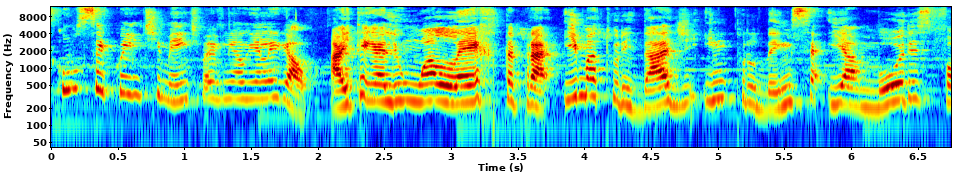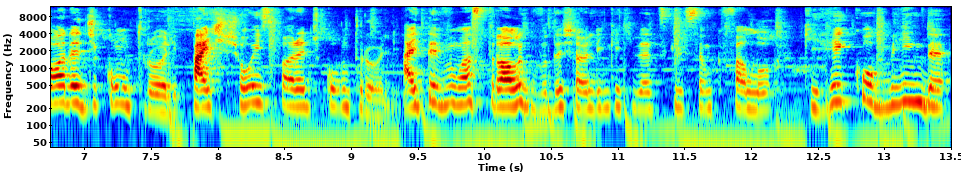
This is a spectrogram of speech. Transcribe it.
consequentemente, vai vir alguém legal. Aí tem ali um alerta pra imaturidade, imprudência e amores fora de controle, paixões fora de controle. Aí teve um astrólogo, vou deixar o link aqui na descrição, que falou que recomenda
